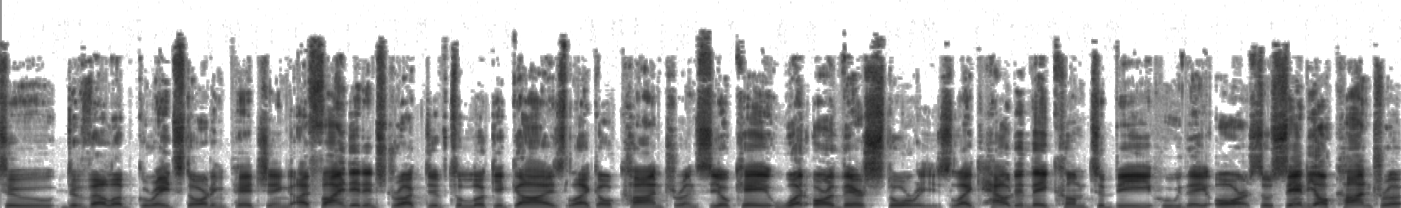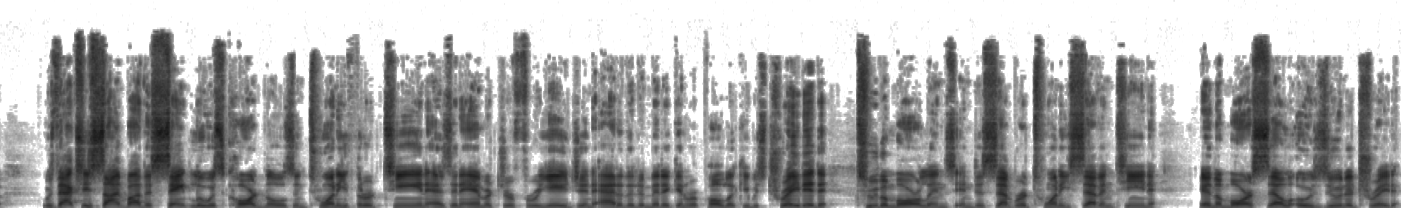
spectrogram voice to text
to develop great starting pitching, I find it instructive to look at guys like Alcantara and see, okay, what are their stories? Like, how did they come to be who they are? So, Sandy Alcantara was actually signed by the St. Louis Cardinals in 2013 as an amateur free agent out of the Dominican Republic. He was traded to the Marlins in December 2017 in the Marcel Ozuna trade.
